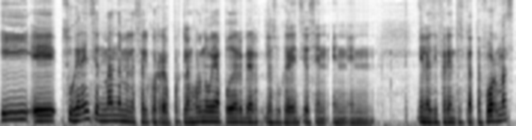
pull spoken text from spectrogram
Y eh, sugerencias mándamelas al correo, porque a lo mejor no voy a poder ver las sugerencias en, en, en, en las diferentes plataformas.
